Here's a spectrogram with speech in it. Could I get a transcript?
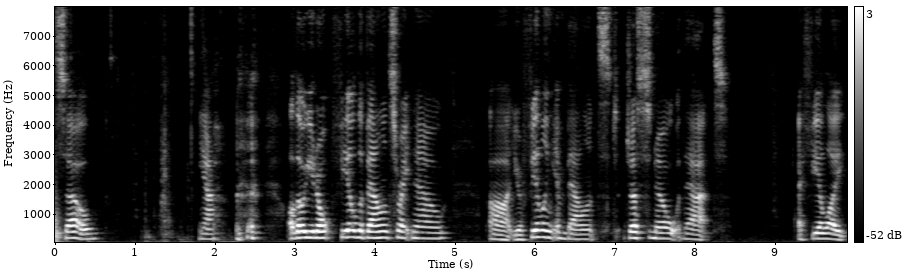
So, yeah, although you don't feel the balance right now, uh, you're feeling imbalanced, just know that I feel like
